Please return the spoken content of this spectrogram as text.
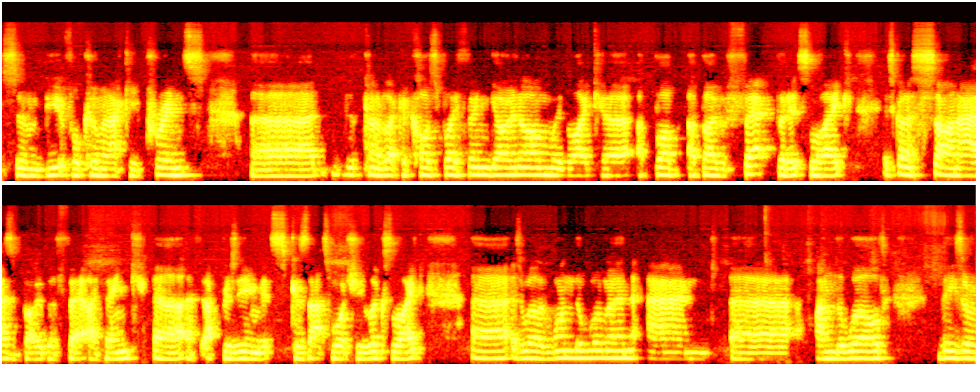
some beautiful Kumanaki prints, uh, kind of like a cosplay thing going on with like a, a, Bob, a Boba Fett, but it's like it's kind of sun as Boba Fett. I think uh, I, I, presume it's because that's what she looks like, uh, as well as Wonder Woman and uh, Underworld. These are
